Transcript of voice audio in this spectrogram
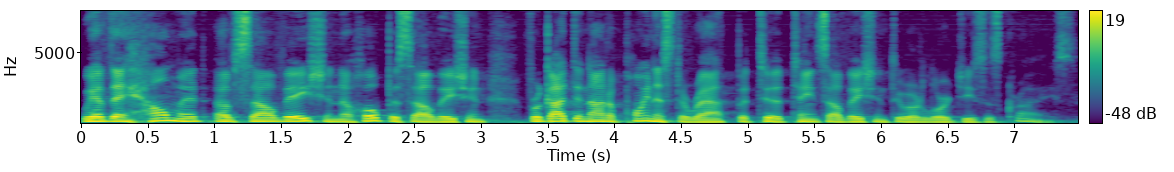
We have the helmet of salvation, the hope of salvation, for God did not appoint us to wrath, but to obtain salvation through our Lord Jesus Christ.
